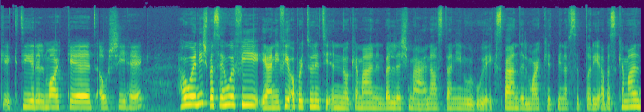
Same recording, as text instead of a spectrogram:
كثير ال market أو شيء هيك؟ هو niche بس هو في يعني في opportunity إنه كمان نبلش مع ناس ثانيين و expand ال market بنفس الطريقة. بس كمان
